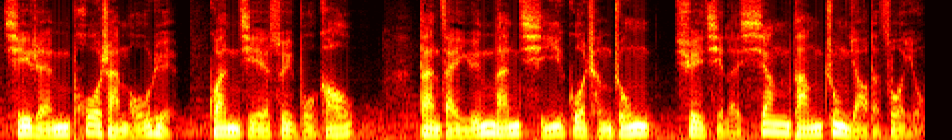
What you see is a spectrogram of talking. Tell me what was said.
其人颇善谋略，官阶虽不高，但在云南起义过程中却起了相当重要的作用。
